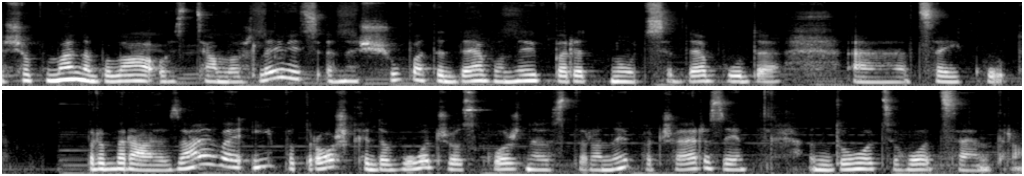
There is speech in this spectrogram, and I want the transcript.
щоб у мене була ось ця можливість нащупати, де вони перетнуться, де буде е, цей кут. Прибираю зайве і потрошки доводжу з кожної сторони по черзі до цього центра.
